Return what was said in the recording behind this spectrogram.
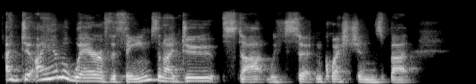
I do I am aware of the themes and I do start with certain questions, but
